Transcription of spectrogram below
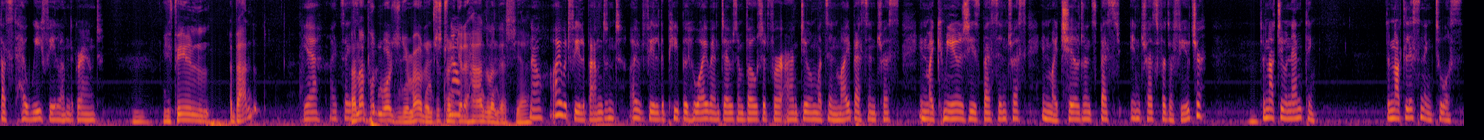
That's how we feel on the ground. Hmm. You feel abandoned? Yeah, I'd say I'm so. not putting words in your mouth. I'm just trying No. to get a handle on this. Yeah. No, I would feel abandoned. I would feel the people who I went out and voted for aren't doing what's in my best interest, in my community's best interest, in my children's best interest for their future. Hmm. They're not doing anything. They're not listening to us.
